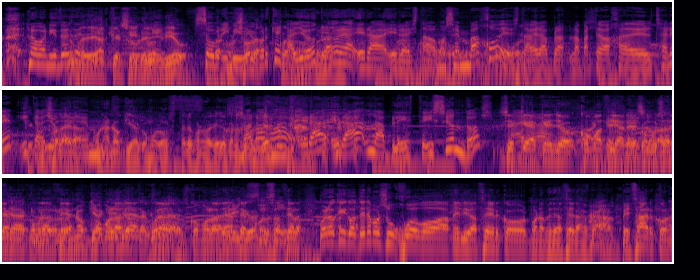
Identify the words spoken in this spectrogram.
lo bonito es No me decir digas que sobrevivió la Sobrevivió consola. porque Bueno, cayó, hombre. claro, era, era, era- estábamos Bueno, en bajo, bueno, estaba era la, la parte baja del chalet y ¿Qué cayó. consola era? en- Una Nokia, como los teléfonos aquellos que no se No, no, movían no, nunca. era, era la PlayStation 2. Si es que Era- aquello, ¿cómo Aquello, hacían eso? ¿cómo se hacía? Como Nokia la de aquellos, ¿te antes, acuerdas? claro, Como la de antes, como los Sí, sí. hacía la- Bueno, Kiko, tenemos un juego a medio hacer con. Bueno, a medio hacer, a, a empezar con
